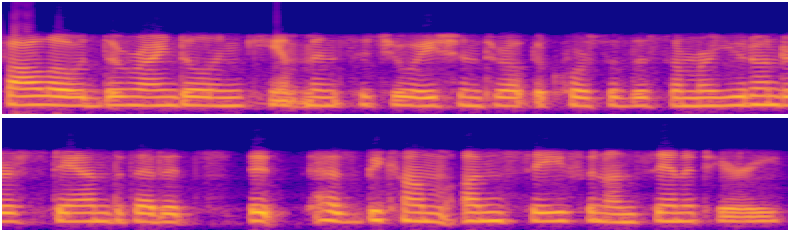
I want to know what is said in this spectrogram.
followed the Reindahl encampment situation throughout the course of the summer, you'd understand that it's it has become unsafe and unsanitary.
